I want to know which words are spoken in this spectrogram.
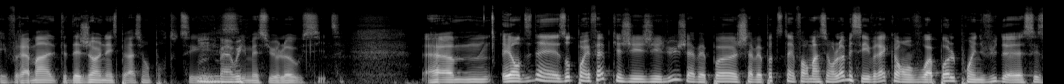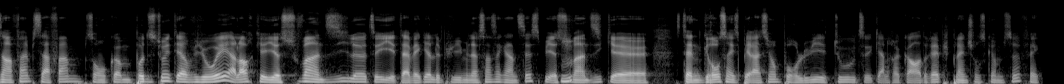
vraiment était déjà une inspiration pour tous ces, mm, ben messieurs-là aussi. Euh, et on dit dans les autres points faibles que j'ai lus, j'avais pas, je savais pas toute cette information-là, mais c'est vrai qu'on voit pas le point de vue de ses enfants et sa femme. Ils sont comme pas du tout interviewés, alors qu'il a souvent dit, là, il était avec elle depuis 1956, puis il a mm. souvent dit que c'était une grosse inspiration pour lui et tout, qu'elle recadrait, puis plein de choses comme ça. Fait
